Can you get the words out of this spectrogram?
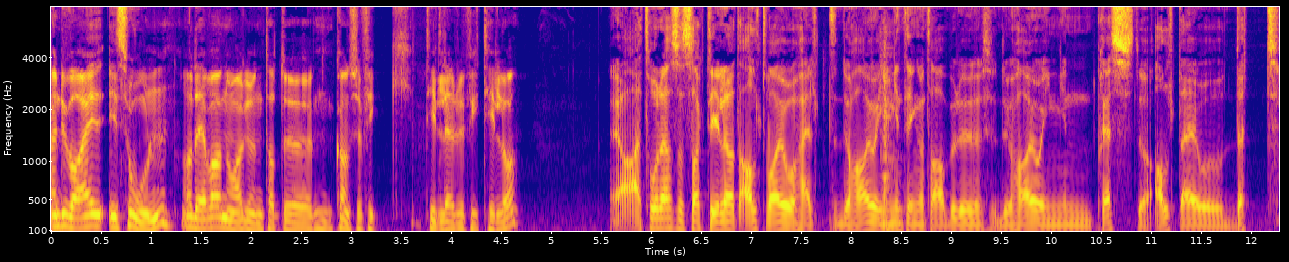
Men du var i sonen, og det var noe av grunnen til at du kanskje fikk til det du fikk til òg? Ja, jeg tror det er som sagt tidligere at alt var jo helt Du har jo ingenting å tape. Du, du har jo ingen press. Du, alt er jo dødt.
